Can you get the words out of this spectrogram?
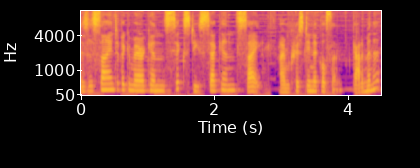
This is Scientific American's 60 Second Psych. I'm Christie Nicholson. Got a minute?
